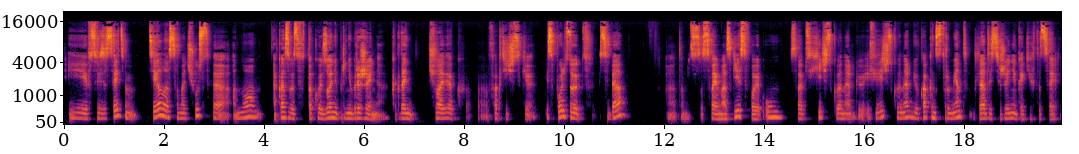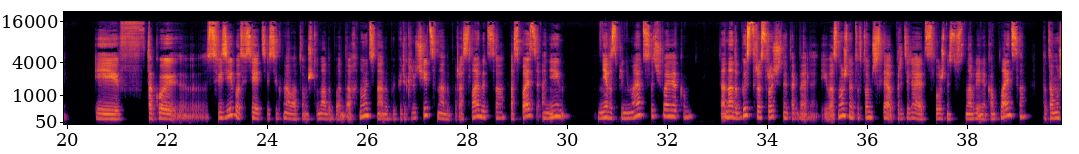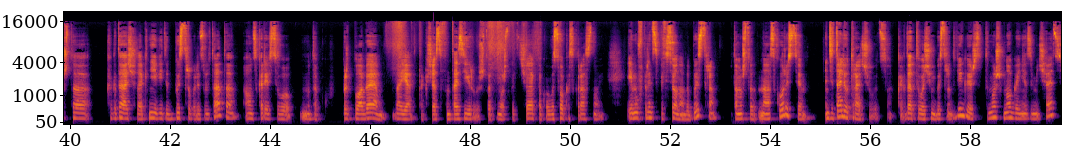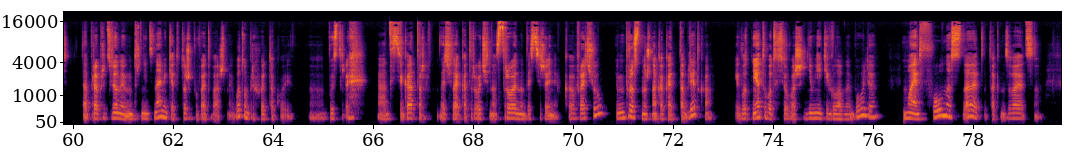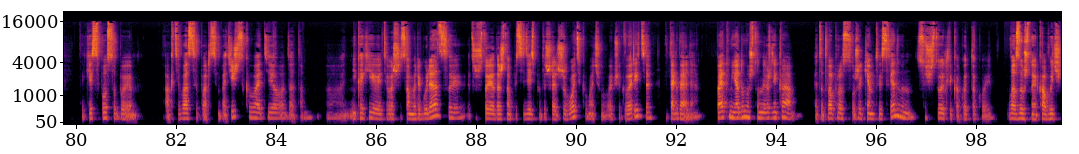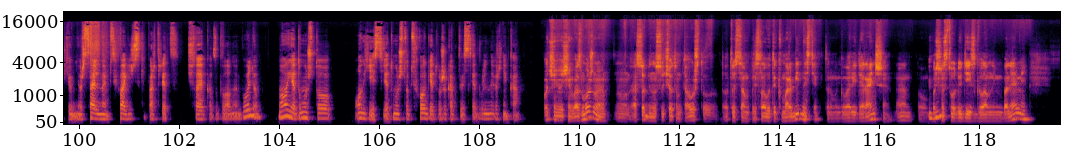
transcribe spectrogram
И в связи с этим тело, самочувствие, оно оказывается в такой зоне пренебрежения, когда человек э, фактически использует себя, э, там, свои мозги, свой ум, свою психическую энергию и физическую энергию как инструмент для достижения каких-то целей. И в такой э, связи вот все эти сигналы о том, что надо бы отдохнуть, надо бы переключиться, надо бы расслабиться, поспать, они не воспринимаются человеком. Да, надо быстро, срочно и так далее. И, возможно, это в том числе определяет сложность установления комплайнса, потому что когда человек не видит быстрого результата, а он, скорее всего, мы так предполагаем, да, я так сейчас фантазирую, что это может быть человек такой высокоскоростной, и ему, в принципе, все надо быстро, потому что на скорости детали утрачиваются. Когда ты очень быстро двигаешься, ты можешь многое не замечать, да, про определенные внутренние динамики это тоже бывает важно. И вот он приходит такой э, быстрый а, достигатор, да, человек, который очень настроен на достижение к врачу. Ему просто нужна какая-то таблетка, и вот нет вот все ваши дневники головной боли, mindfulness, да, это так называется, такие способы активации парасимпатического отдела, да, там а, никакие эти ваши саморегуляции, это что я должна посидеть, подышать животиком, о чем вы вообще говорите и так далее. Поэтому я думаю, что наверняка этот вопрос уже кем-то исследован. Существует ли какой-то такой воздушные кавычки, универсальный психологический портрет человека с головной болью. Но я думаю, что он есть. Я думаю, что психологи это уже как-то исследовали наверняка. Очень-очень возможно, ну, особенно с учетом того, что той самой пресловутой коморбидности, о которой мы говорили раньше, да, mm-hmm. большинство людей с головными болями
